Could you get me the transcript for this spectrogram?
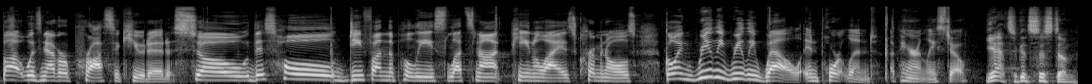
but was never prosecuted. So, this whole defund the police, let's not penalize criminals, going really, really well in Portland, apparently, Stu. Yeah, it's a good system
